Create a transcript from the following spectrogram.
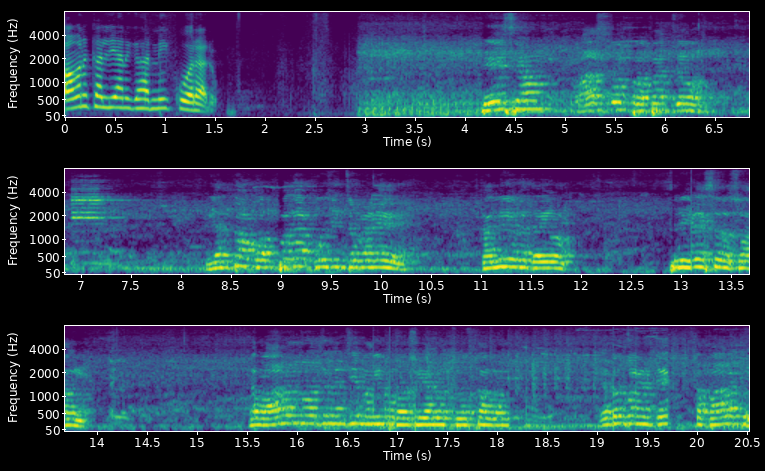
పవన్ కళ్యాణ్ గారిని కోరారు. దేశం రాష్ట్రం ప్రపంచం ఎంతో గొప్పగా పూజించబడే కలియుగ దైవం శ్రీ వెంకటేశ్వర స్వామి. వారం రోజుల నుంచి మనం విషయాలు చూస్తూ ఉన్నాం. ఎందుకంటే పాలకు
